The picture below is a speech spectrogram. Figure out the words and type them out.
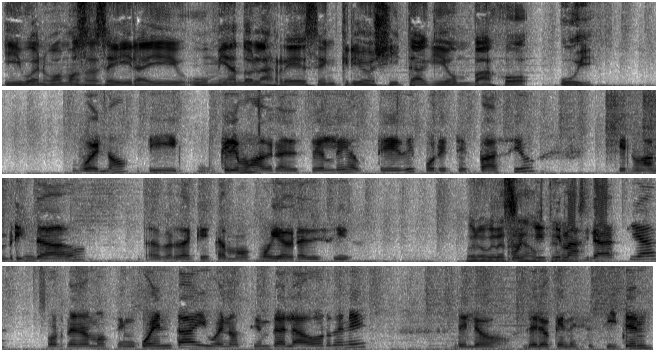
Y bueno, vamos a seguir ahí humeando las redes en Criollita-Uy. Bueno, y queremos agradecerles a ustedes por este espacio que nos han brindado. La verdad que estamos muy agradecidos. Bueno, gracias Muchísimas a ustedes. gracias por tenernos en cuenta y bueno, siempre a la órdenes de lo, de lo que necesiten.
